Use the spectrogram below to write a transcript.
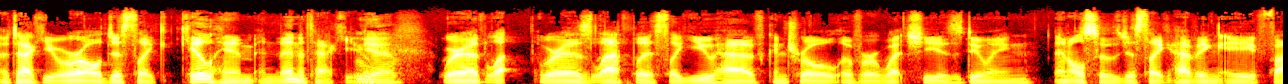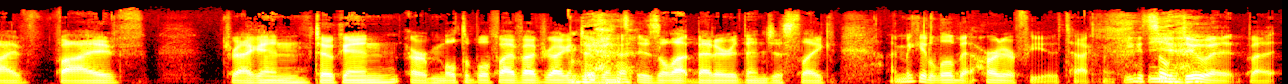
attack you, or I'll just like kill him and then attack you. Yeah. Whereas, whereas Lathliss, like you have control over what she is doing, and also just like having a five five dragon token or multiple five five dragon Yeah. tokens is a lot better than just like I make it a little bit harder for you to attack me. You can still Yeah. do it, but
